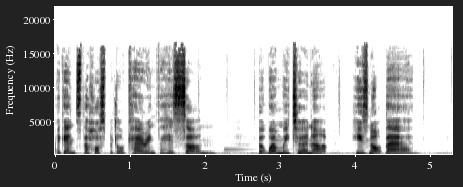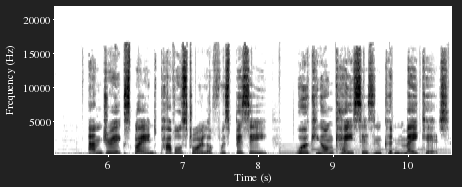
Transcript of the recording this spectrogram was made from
against the hospital caring for his son. But when we turn up, he's not there. Andrea explained Pavel Stroilov was busy working on cases and couldn't make it.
